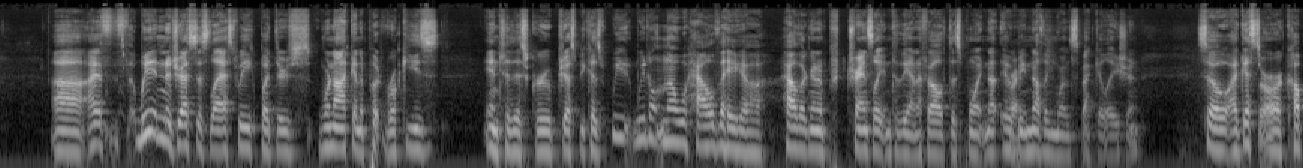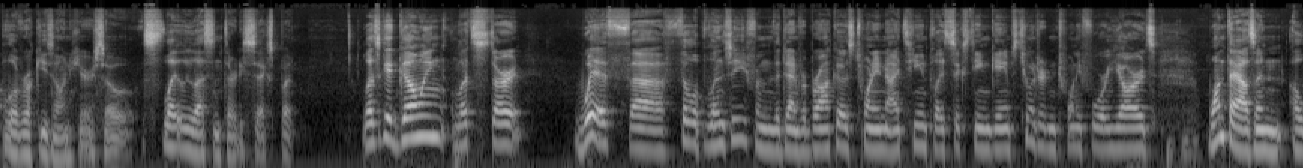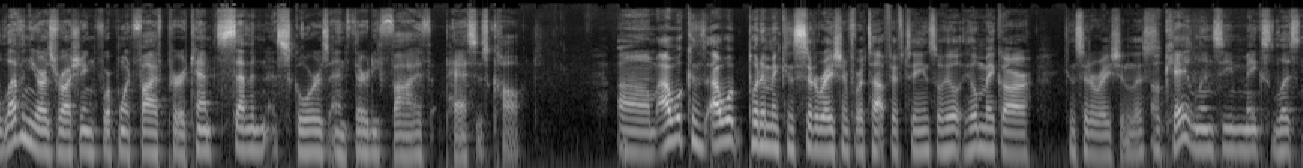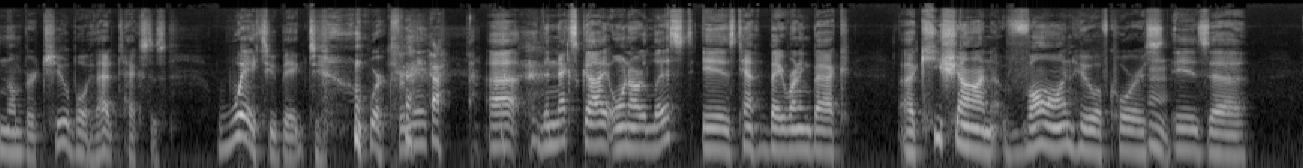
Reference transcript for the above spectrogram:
uh, I we didn't address this last week, but there's we're not going to put rookies into this group just because we, we don't know how they uh, how they're going to translate into the NFL at this point. It would be nothing more than speculation. So I guess there are a couple of rookies on here, so slightly less than 36. But let's get going. Let's start with uh, Philip Lindsay from the Denver Broncos, 2019, played 16 games, 224 yards, 1,011 yards rushing, 4.5 per attempt, seven scores, and 35 passes caught. Um, I would cons- I would put him in consideration for a top fifteen, so he'll he'll make our consideration list. Okay, Lindsay makes list number two. Boy, that text is way too big to work for me. uh, the next guy on our list is Tampa Bay running back uh, Ke'Shawn Vaughn, who of course is uh,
